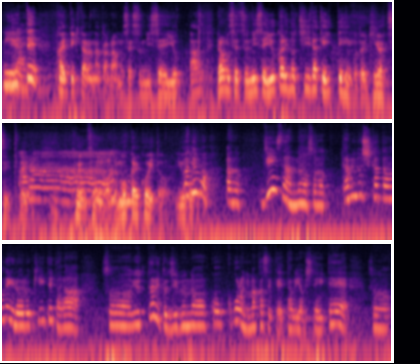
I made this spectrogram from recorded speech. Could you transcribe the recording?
言って帰ってきたらなんかラムセス2世ゆあラムセス2世ゆかりの地だけ行ってへんことに気がついてもう一回来いということ。まあでもあのジンさんのその旅の仕方をねいろいろ聞いてたらそのゆったりと自分の心に任せて旅をしていてその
